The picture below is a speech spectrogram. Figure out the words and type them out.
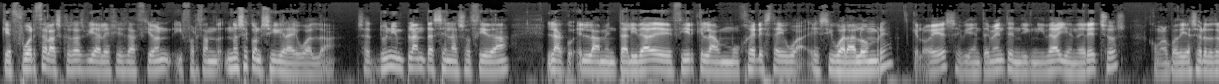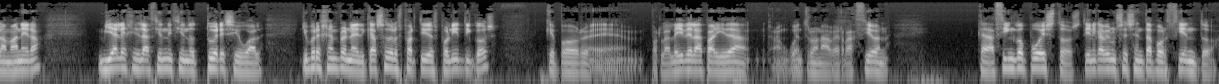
que fuerza las cosas vía legislación y forzando no se consigue la igualdad. O sea, tú no implantas en la sociedad la, la mentalidad de decir que la mujer está igual, es igual al hombre, que lo es, evidentemente, en dignidad y en derechos, como no podía ser de otra manera, vía legislación diciendo tú eres igual. Yo, por ejemplo, en el caso de los partidos políticos, que por, eh, por la ley de la paridad encuentro una aberración, cada cinco puestos tiene que haber un 60%,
